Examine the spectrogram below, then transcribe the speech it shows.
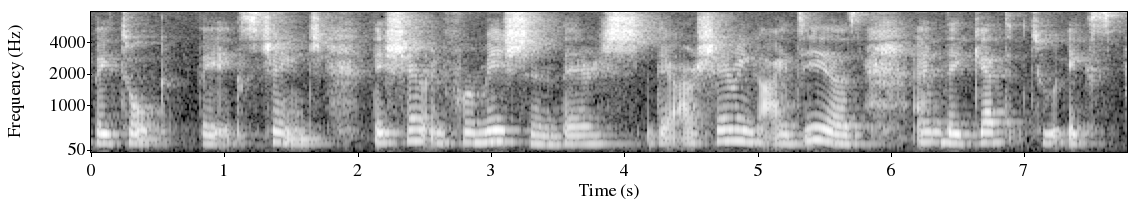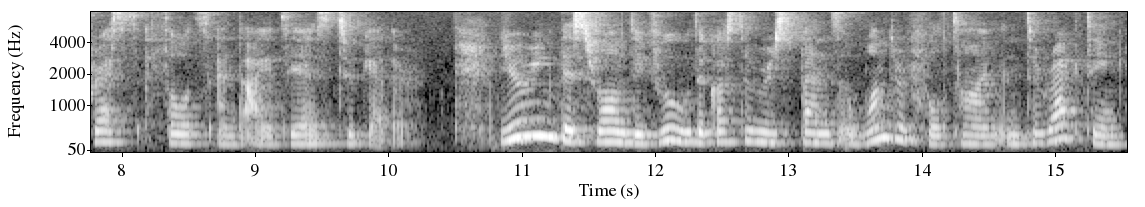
They talk, they exchange, they share information, they are sharing ideas, and they get to express thoughts and ideas together. During this rendezvous, the customer spends a wonderful time interacting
